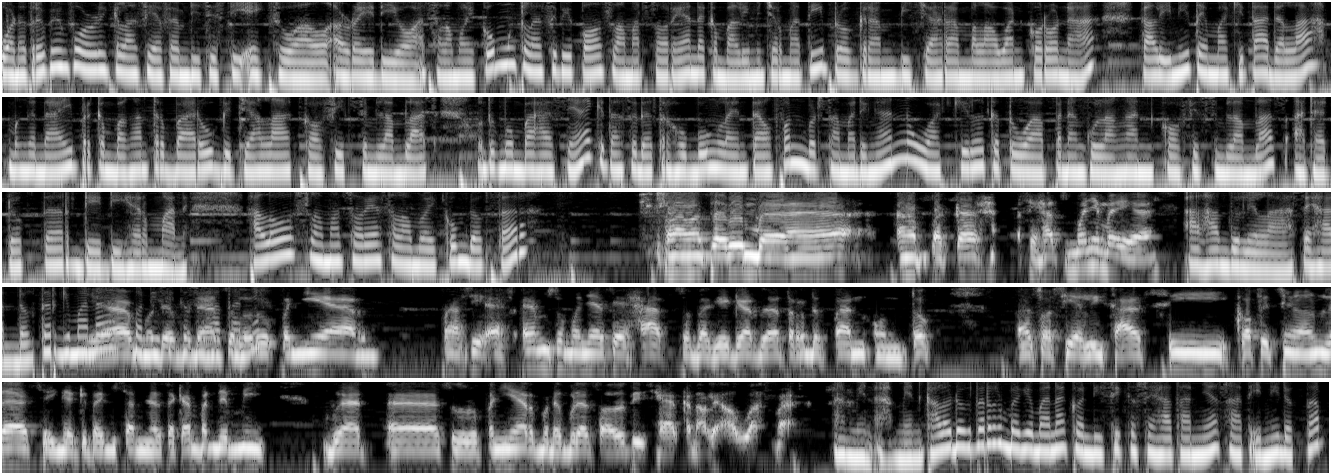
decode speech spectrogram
103.4 Kelas FM di the Actual Radio. Assalamualaikum kelas people. Selamat sore. Anda kembali mencermati program Bicara Melawan Corona. Kali ini tema kita adalah mengenai perkembangan terbaru gejala COVID-19 Untuk membahasnya kita sudah terhubung line telepon bersama dengan Wakil Ketua Penanggulangan COVID-19 Ada Dr. Dedi Herman. Halo selamat sore. Assalamualaikum dokter. Selamat sore Mbak Apakah sehat semuanya Mbak ya? Alhamdulillah sehat. Dokter gimana ya, kondisi mudah kesehatannya? seluruh penyiar pasti FM semuanya sehat sebagai garda terdepan untuk uh, sosialisasi COVID-19 sehingga kita bisa menyelesaikan pandemi buat uh, seluruh penyiar mudah-mudahan selalu disehatkan oleh Allah Mbak. Amin amin. Kalau dokter bagaimana kondisi kesehatannya saat ini dokter?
